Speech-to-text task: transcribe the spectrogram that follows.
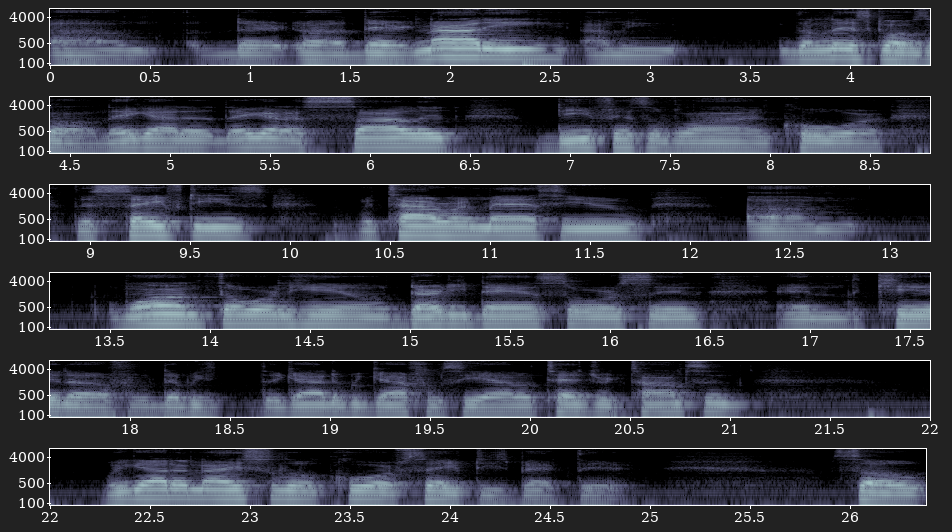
um, Derek, uh, Derrick Nnadi. I mean, the list goes on. They got a they got a solid defensive line core. The safeties with Tyrann Mathieu, um, Juan Thornhill, Dirty Dan Sorensen, and the kid uh, that we the guy that we got from Seattle, Tedric Thompson. We got a nice little core of safeties back there. So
